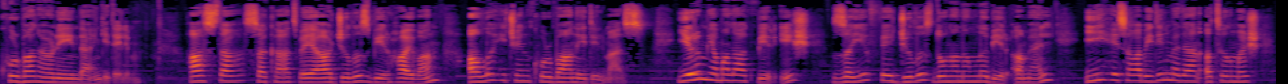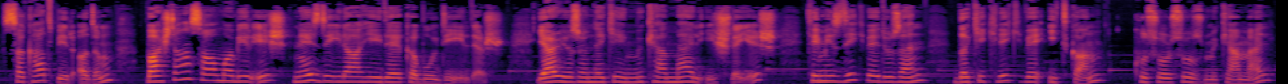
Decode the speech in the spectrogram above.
Kurban örneğinden gidelim hasta, sakat veya cılız bir hayvan Allah için kurban edilmez. Yarım yamalak bir iş, zayıf ve cılız donanımlı bir amel, iyi hesap edilmeden atılmış sakat bir adım, baştan savma bir iş nezd-i ilahide kabul değildir. Yeryüzündeki mükemmel işleyiş, temizlik ve düzen, dakiklik ve itkan, kusursuz mükemmel,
